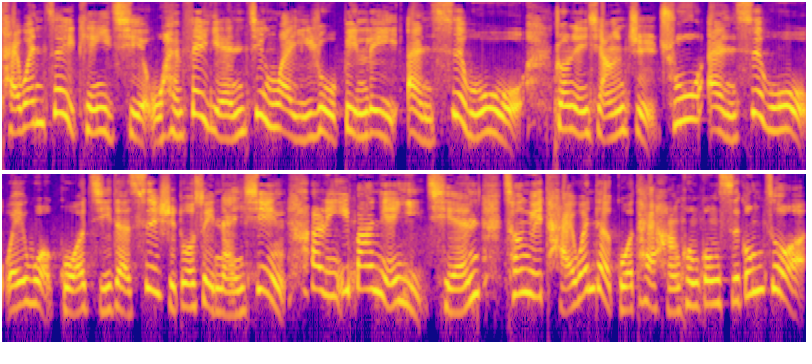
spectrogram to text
台湾再添一起武汉肺炎境外移入病例，按四五五。庄仁祥指出，按四五五为我国籍的四十多岁男性，二零一八年以前曾于台湾的国泰航空公司工作，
